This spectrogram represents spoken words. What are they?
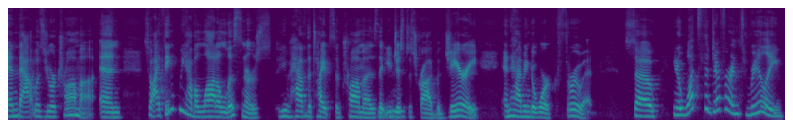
and that was your trauma. And so I think we have a lot of listeners who have the types of traumas that you mm-hmm. just described with Geri and having to work through it. So, you know, what's the difference really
